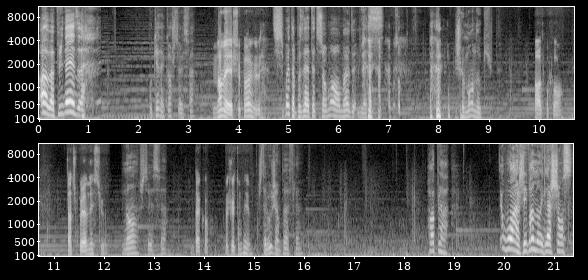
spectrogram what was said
Ah bah punaise Ok, d'accord, je te laisse faire. Non mais je sais pas, je- Je sais pas, t'as posé la tête sur moi en mode laisse. je m'en occupe. Ah trop fort. hein. Putain, tu peux l'amener si tu veux. Non, je te laisse faire. D'accord. Bah, Je vais tomber. hein. Je t'avoue, j'ai un peu la flemme. Hop là Ouah, j'ai vraiment eu de la chance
